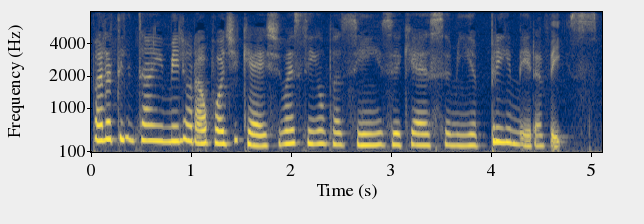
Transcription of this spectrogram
para tentar melhorar o podcast, mas tenham paciência que essa é a minha primeira vez.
